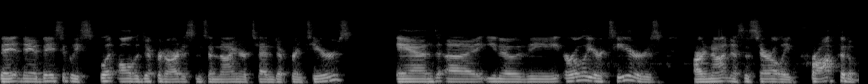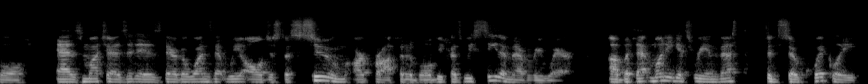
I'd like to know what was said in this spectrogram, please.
they, they had basically split all the different artists into nine or 10 different tiers. And, uh, you know, the earlier tiers are not necessarily profitable as much as it is they're the ones that we all just assume are profitable because we see them everywhere. Uh, but that money gets reinvested so quickly.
